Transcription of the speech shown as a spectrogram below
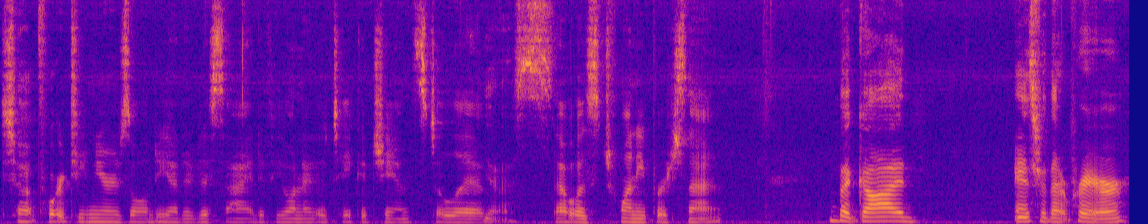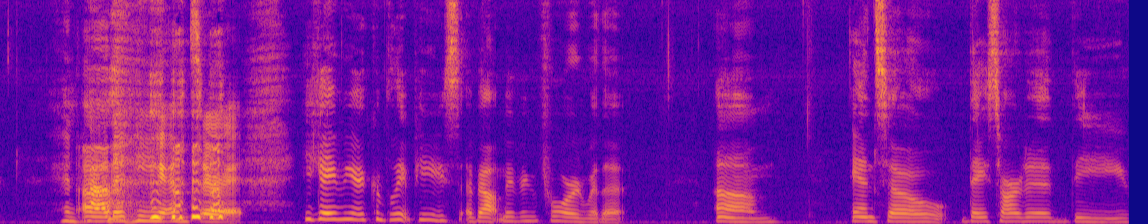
So at 14 years old, you had to decide if you wanted to take a chance to live. Yes. That was 20%. But God answered that prayer. And how Uh, did he answer it? he gave me a complete peace about moving forward with it. Um, and so they started the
